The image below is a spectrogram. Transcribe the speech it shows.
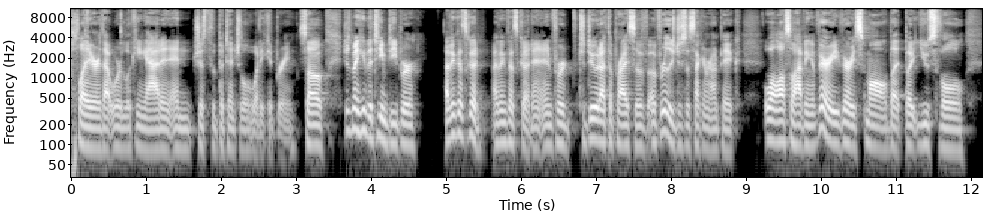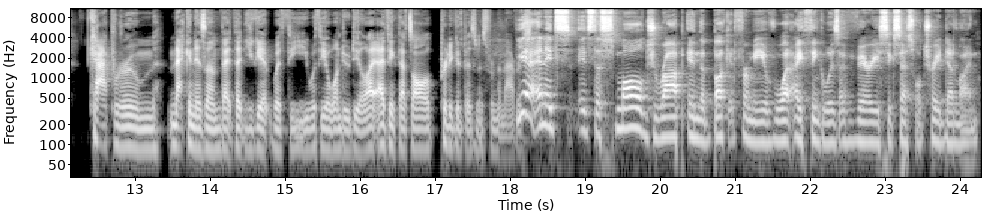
player that we're looking at and, and just the potential of what he could bring. So just making the team deeper. I think that's good. I think that's good. And, and for to do it at the price of, of really just a second round pick while also having a very, very small but but useful cap room mechanism that that you get with the with the Iwundu deal. I, I think that's all pretty good business from the Mavericks. Yeah, and it's it's the small drop in the bucket for me of what I think was a very successful trade deadline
